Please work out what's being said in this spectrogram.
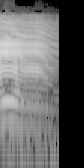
Mm-hmm.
